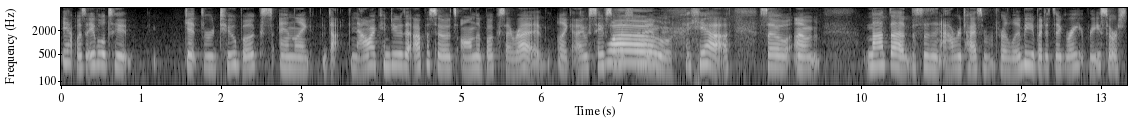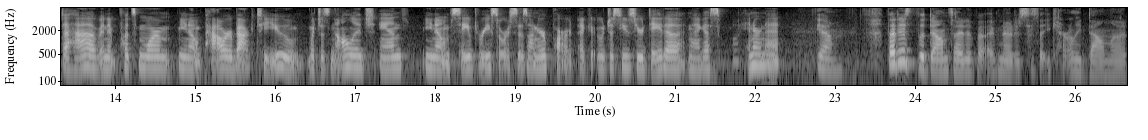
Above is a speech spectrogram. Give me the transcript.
yeah, I was able to get through two books, and like that, now I can do the episodes on the books I read. Like I saved so Whoa. much time. yeah. So, um, not that this is an advertisement for Libby, but it's a great resource to have, and it puts more, you know, power back to you, which is knowledge and you know saved resources on your part. Like it would just use your data and I guess internet. Yeah. That is the downside of it I've noticed is that you can't really download.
